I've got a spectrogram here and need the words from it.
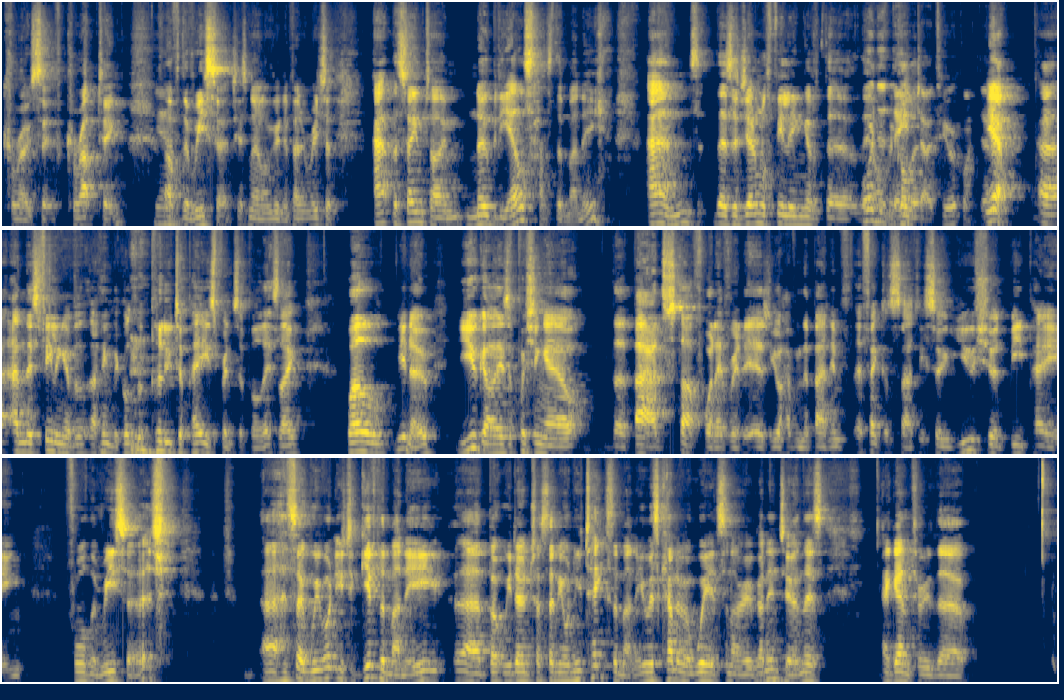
corrosive, corrupting yeah. of the research. It's no longer independent research. At the same time, nobody else has the money, and there's a general feeling of the, the or the data. It, to your point, yeah, yeah uh, and this feeling of I think they call it the polluter pays principle. It's like, well, you know, you guys are pushing out the bad stuff, whatever it is. You're having the bad effect on society, so you should be paying for the research. Uh, so we want you to give the money, uh, but we don't trust anyone who takes the money. It was kind of a weird scenario we got into, and there's again through the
